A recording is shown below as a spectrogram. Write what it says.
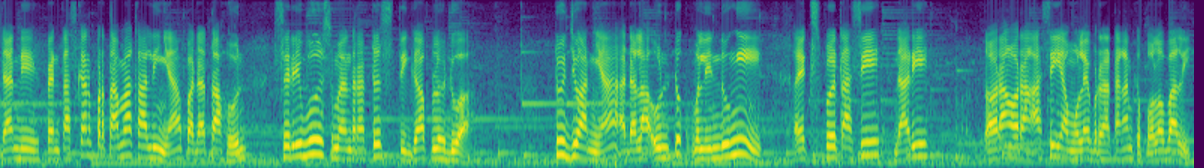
dan dipentaskan pertama kalinya pada tahun 1932. Tujuannya adalah untuk melindungi eksploitasi dari orang-orang asing yang mulai berdatangan ke Pulau Bali.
